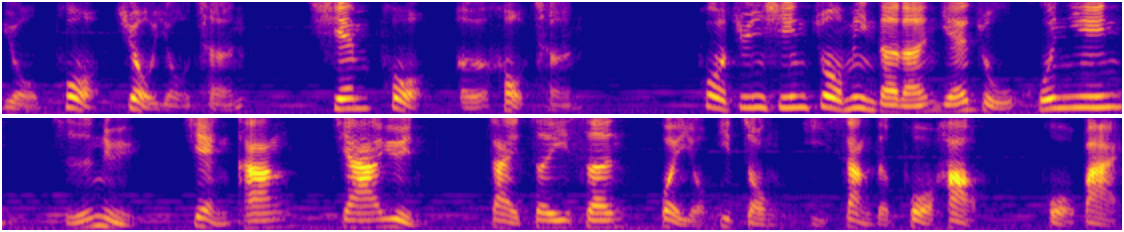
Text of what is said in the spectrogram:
有破就有成，先破而后成。破军星作命的人也主婚姻、子女、健康、家运，在这一生会有一种以上的破耗、破败。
